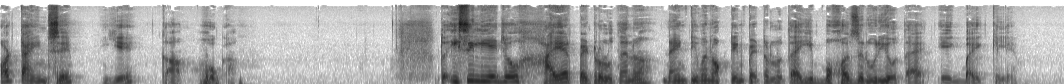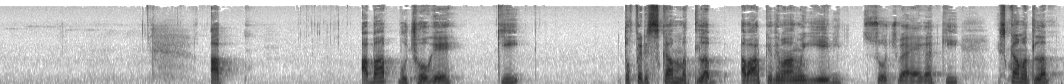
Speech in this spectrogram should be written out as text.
और टाइम से ये काम होगा। तो इसीलिए जो हायर पेट्रोल होता है ना 91 वन ऑक्टेन पेट्रोल होता है, ये बहुत ज़रूरी होता है एक बाइक के लिए। अब अब आप पूछोगे कि तो फिर इसका मतलब अब आपके दिमाग में ये भी सोच में आएगा कि इसका मतलब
